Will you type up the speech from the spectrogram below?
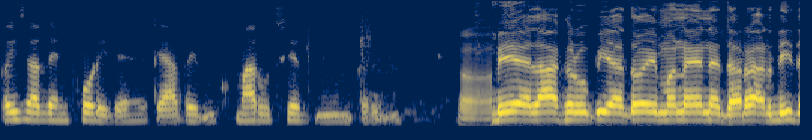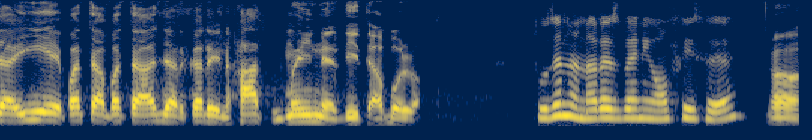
પૈસા દઈને ફોડી દે કે આ ભાઈ મારું છે જ નહીં એમ કરીને. બે લાખ રૂપિયા તોય મને એને ધરાર દીધા ઈએ પચાસ પચાસ હજાર કરીને સાત મહિને દીધા બોલો. તું છે ને નરેશભાઈની ઓફિસે હા.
